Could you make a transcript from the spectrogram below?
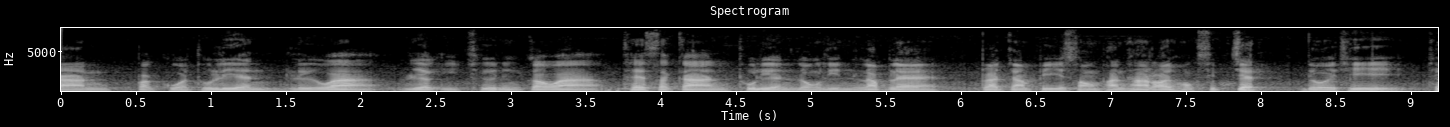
การประกวดทุเรียน หรือว่าเรียกอีกชื่อนึงก็ว่าเทศกาลทุเรียนหลงดินรับแล ประจำปี 2567 โดยที่เท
